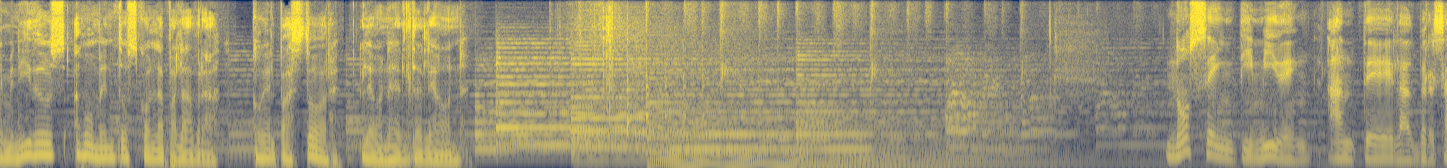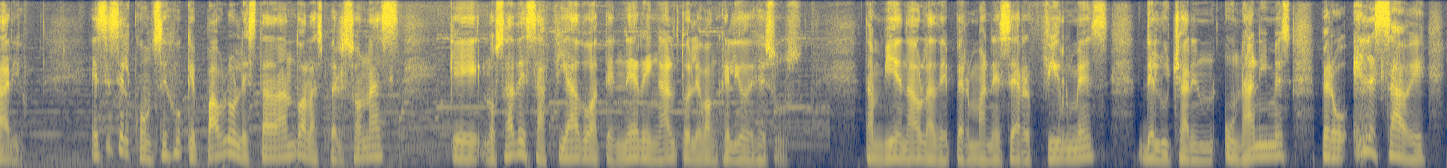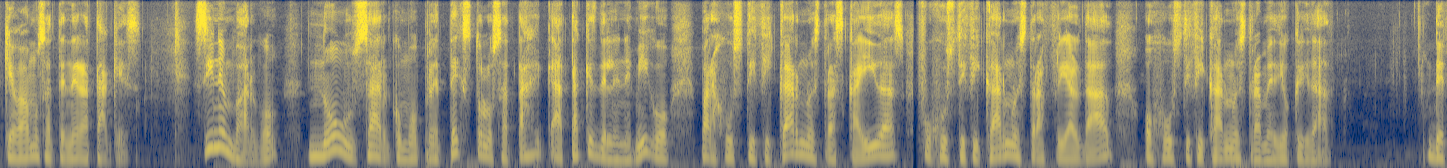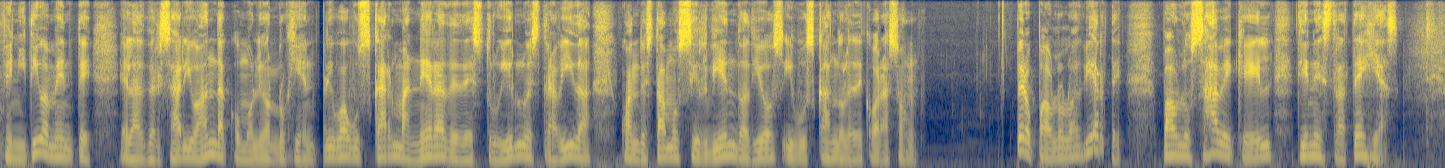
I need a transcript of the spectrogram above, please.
Bienvenidos a Momentos con la Palabra con el pastor Leonel de León. No se intimiden ante el adversario. Ese es el consejo que Pablo le está dando a las personas que los ha desafiado a tener en alto el Evangelio de Jesús. También habla de permanecer firmes, de luchar en unánimes, pero él sabe que vamos a tener ataques. Sin embargo, no usar como pretexto los ataques del enemigo para justificar nuestras caídas, justificar nuestra frialdad o justificar nuestra mediocridad. Definitivamente el adversario anda como león rugiente y va a buscar manera de destruir nuestra vida cuando estamos sirviendo a Dios y buscándole de corazón. Pero Pablo lo advierte. Pablo sabe que él tiene estrategias.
